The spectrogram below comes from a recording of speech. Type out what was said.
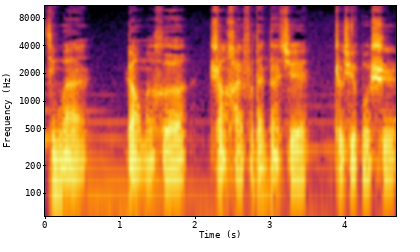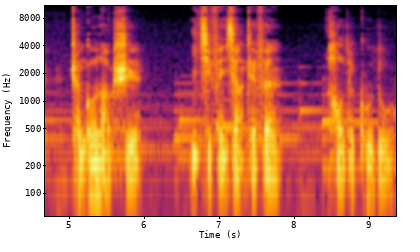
今晚，让我们和上海复旦大学哲学博士陈果老师一起分享这份好的孤独。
